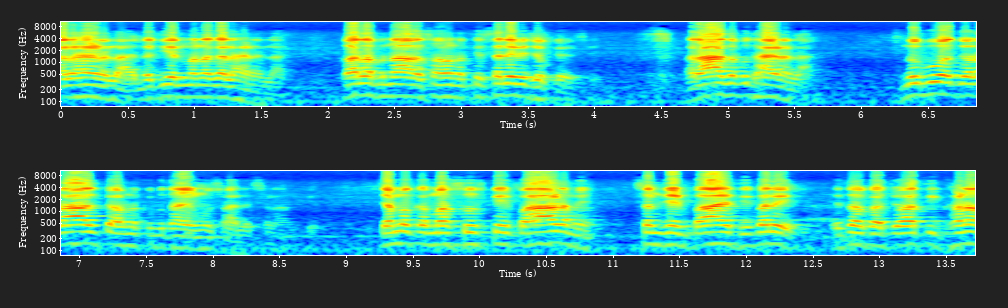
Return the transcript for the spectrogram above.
ॻाल्हाइण लाइ नदीअ मां न ॻाल्हाइण लाइ करब न असां हुनखे सॾे वेझो कयोसीं राज़ ॿुधाइण लाइ नुबूअ जो राज़ पिया हुनखे ॿुधायूं सलाम खे चमक महसूस कयईं बाहि थी भरे हितां खां ज्योती खणा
